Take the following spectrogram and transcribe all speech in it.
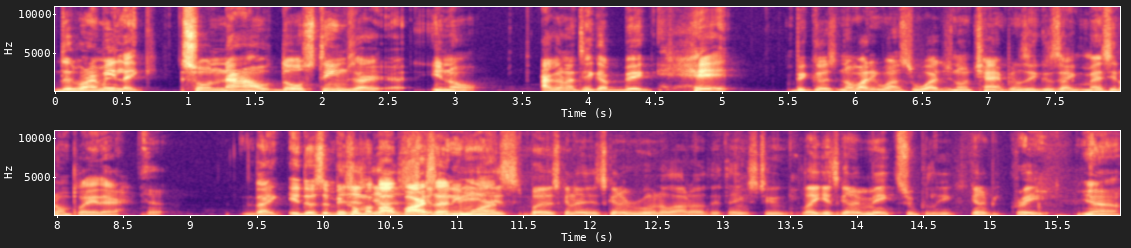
this is what I mean. Like so now those teams are you know are gonna take a big hit because nobody wants to watch no Champions League because like Messi don't play there. yeah. like it doesn't become just- yeah, about it's Barca be- anymore. it's, but it's gonna it's gonna ruin a lot of other things too. Like it's gonna make Super League gonna be great, yeah.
